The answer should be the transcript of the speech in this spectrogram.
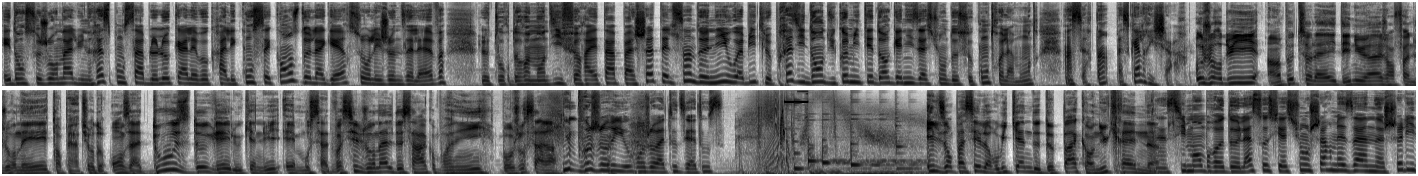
Et dans ce journal, une responsable locale évoquera les conséquences de la guerre sur les jeunes élèves. Le Tour de Romandie fera étape à Châtel-Saint-Denis où habite le président du comité d'organisation de ce contre-la-montre, un certain Pascal Richard. Aujourd'hui, un peu de soleil, des nuages en fin de journée, température de 11 à 12 degrés. Le week-end, lui, est moussade. Voici le journal de Sarah Compagnie. Bonjour Sarah. bonjour Rio, bonjour à toutes et à tous. Ils ont passé leur week-end de Pâques en Ukraine. Six membres de l'association Charmezane Chely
